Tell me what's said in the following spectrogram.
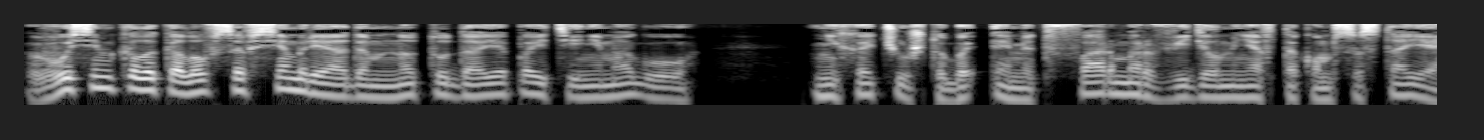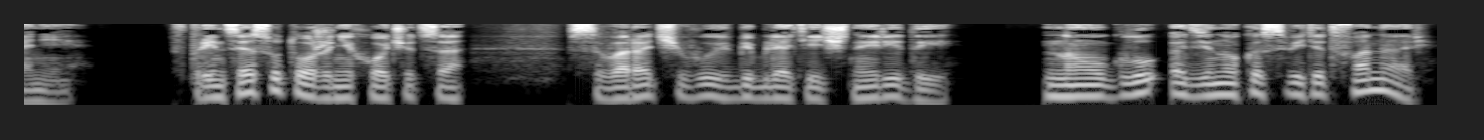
Восемь колоколов совсем рядом, но туда я пойти не могу. Не хочу, чтобы Эммет Фармер видел меня в таком состоянии. В принцессу тоже не хочется. Сворачиваю в библиотечные ряды. На углу одиноко светит фонарь.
